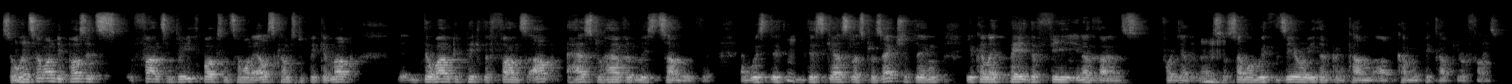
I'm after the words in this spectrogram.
So mm-hmm. when someone deposits funds into ETHBox and someone else comes to pick them up, the one to pick the funds up has to have at least some ether. And with the, mm-hmm. this gasless transaction thing, you can like pay the fee in advance for the other. Mm-hmm. So someone with zero ether can come up, come and pick up your funds.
